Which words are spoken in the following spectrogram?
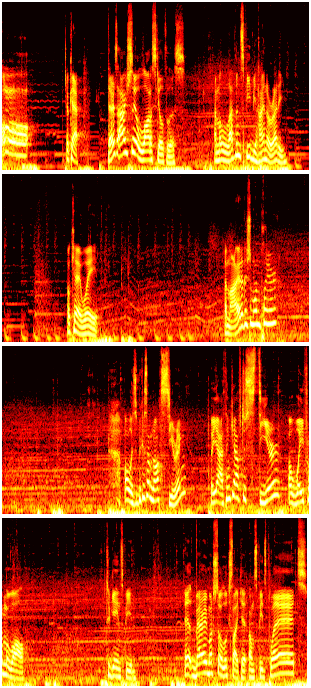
Oh! Okay. There's actually a lot of skill to this. I'm 11 speed behind already. Okay, wait. Am I a Division 1 player? Oh, is it because I'm not steering? But yeah, I think you have to steer away from the wall to gain speed. It very much so looks like it on speed plates.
